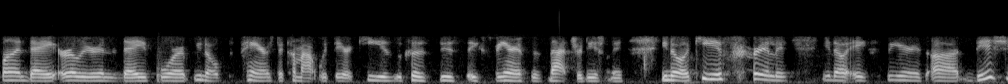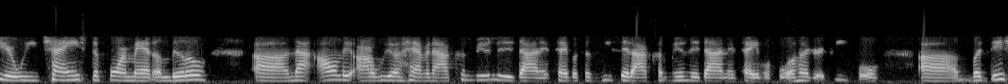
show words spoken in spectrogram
fun day earlier in the day for you know parents to come out with their kids because this experience is not traditionally you know a kid friendly you know experience. Uh, this year we changed the format a little. Uh, not only are we having our community dining table because we set our community dining table for a 100 people, uh, but this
